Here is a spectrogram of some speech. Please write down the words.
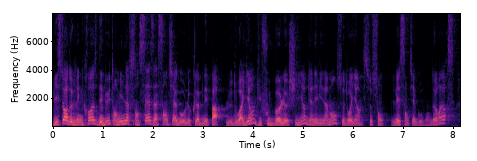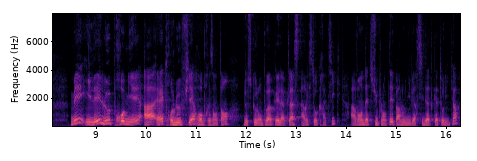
L'histoire de Green Cross débute en 1916 à Santiago. Le club n'est pas le doyen du football chilien, bien évidemment. Ce doyen, ce sont les Santiago Wanderers. Mais il est le premier à être le fier représentant de ce que l'on peut appeler la classe aristocratique avant d'être supplanté par l'Universidad Católica.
